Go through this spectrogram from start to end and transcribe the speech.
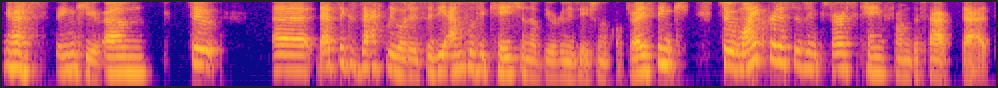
Yes, thank you. Um, so uh, that's exactly what it is. So the amplification of the organizational culture. I think so. My criticism first came from the fact that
